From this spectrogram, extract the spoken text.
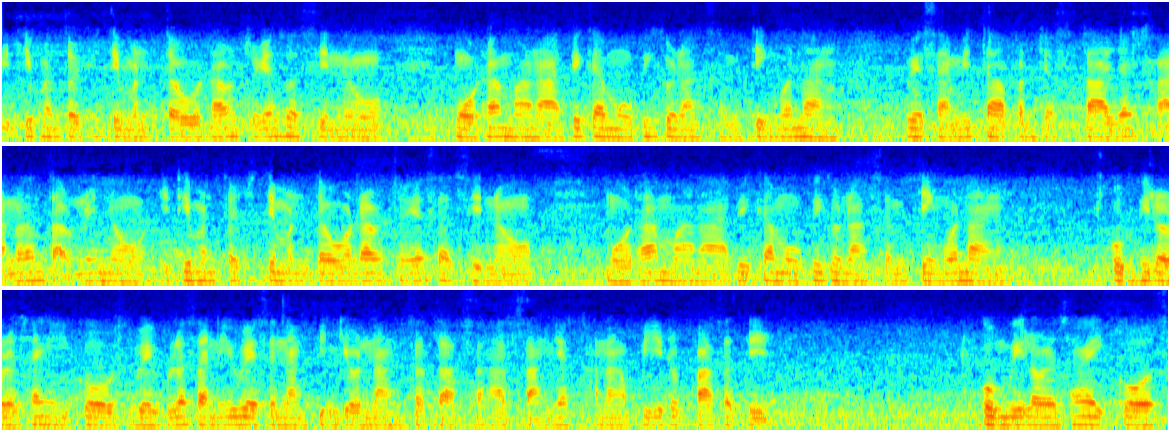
อิทิมันโตชุติมันโตนัมโตยัสสิโนโมทัมมานาพิกามุพิกุนังสัมติงวนังเวสามิตาปัญจสตายขานันตานิโนอิทิมันโตชิติมันโตวัตโตยัสสิโนโมทมานาพิกามุพิกุนังสัมติงวนังกุมพิโรรชังอิโกสเวกุลสันนิเวสนังปิญโยนังสตตสหัสสังยักขานังปีรุปาสติกุมพิโรรชังอิโกโส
